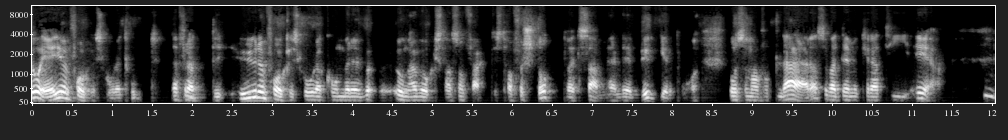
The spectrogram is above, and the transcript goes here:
Då är ju en folkhögskola ett hot. Därför att ur en folkhögskola kommer det unga vuxna som faktiskt har förstått vad ett samhälle bygger på och som har fått lära sig vad demokrati är. Mm.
